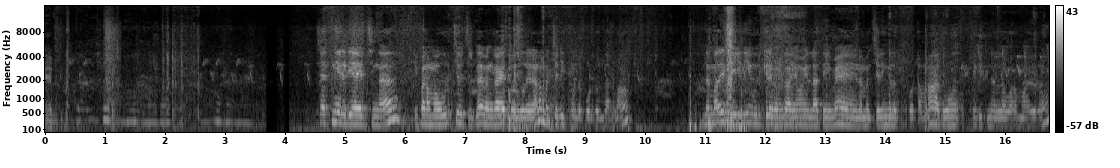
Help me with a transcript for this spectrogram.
ஏன் எப்படி சட்னி ரெடி ஆயிடுச்சுங்க. இப்போ நம்ம உரிச்சு வச்சுருக்க வெங்காயத்தோடுகளெல்லாம் நம்ம செடிக்கு கொண்டு போட்டு வந்துடலாம் இந்த மாதிரி டெய்லியும் உரிக்கிற வெங்காயம் எல்லாத்தையுமே நம்ம செடிங்களுக்கு போட்டோம்னா அதுவும் செடிக்கு நல்ல உரமாயிரும்.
